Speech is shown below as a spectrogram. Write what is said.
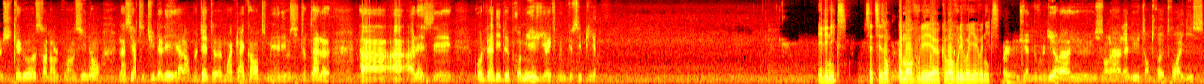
Hmm. Chicago sera dans le coin aussi. Non, l'incertitude, elle est alors peut-être euh, moins clinquante, mais elle est aussi totale euh, à, l'Est. Et au-delà des deux premiers, je dirais même que c'est pire. Et les Knicks cette saison Comment vous les, comment vous les voyez, vos Knicks? Je viens de vous le dire, là. Ils sont là à la lutte entre 3 et 10.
